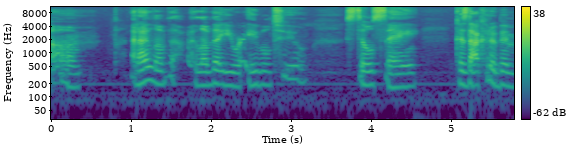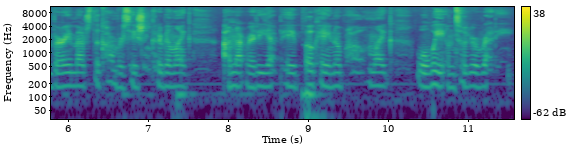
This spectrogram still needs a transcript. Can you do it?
Um, and I love that. I love that you were able to still say, because that could have been very much the conversation, could have been like, I'm not ready yet, babe. Okay, no problem. Like, we'll wait until you're ready.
